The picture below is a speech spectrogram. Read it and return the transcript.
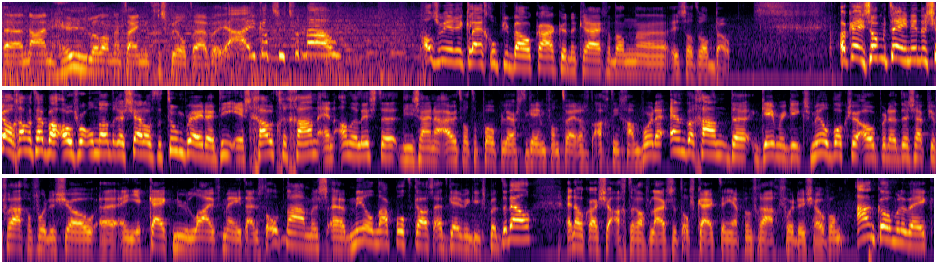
Eh, na een hele lange tijd niet gespeeld te hebben. Ja, ik had zoiets van, nou... Als we weer een klein groepje bij elkaar kunnen krijgen, dan is dat wel dope. Oké, zometeen in de show gaan we het hebben over onder andere Shadow of the Tomb Raider. Die is goud gegaan. En analisten die zijn eruit wat de populairste game van 2018 gaan worden. En we gaan de Gamer Geeks mailbox weer openen. Dus heb je vragen voor de show uh, en je kijkt nu live mee tijdens de opnames. Uh, mail naar podcast.gaminggeeks.nl En ook als je achteraf luistert of kijkt en je hebt een vraag voor de show van aankomende week.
